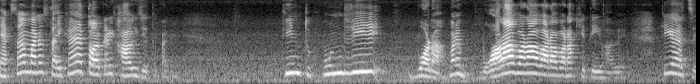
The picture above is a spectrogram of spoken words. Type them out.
ম্যাক্সিমাম মানুষ তাই খায়, আর তরকারি খাওয়াই যেতে পারে। কিন্তু কুন্দ্রি বড়া মানে বড়া বড়া বড়া বড়া খেতেই হবে। ঠিক আছে?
